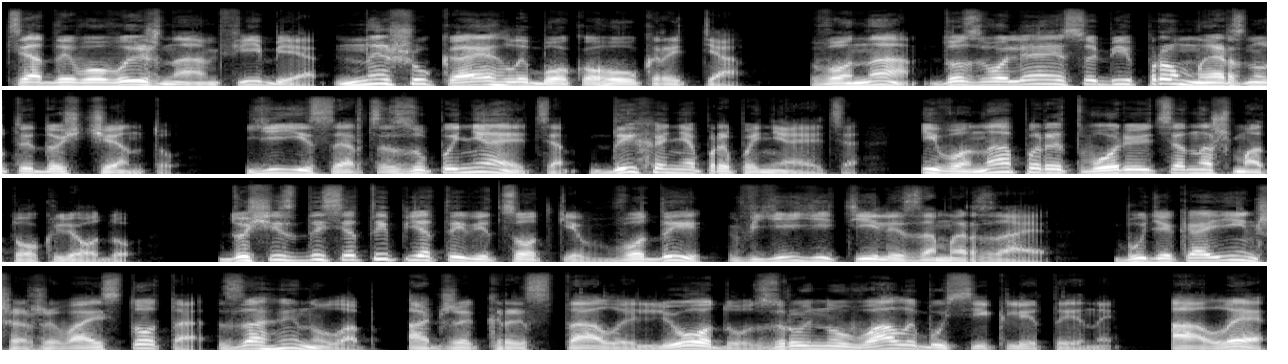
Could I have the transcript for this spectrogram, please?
ця дивовижна амфібія не шукає глибокого укриття. Вона дозволяє собі промерзнути дощенту. Її серце зупиняється, дихання припиняється, і вона перетворюється на шматок льоду. До 65% води в її тілі замерзає. Будь-яка інша жива істота загинула б, адже кристали льоду зруйнували б усі клітини. Але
